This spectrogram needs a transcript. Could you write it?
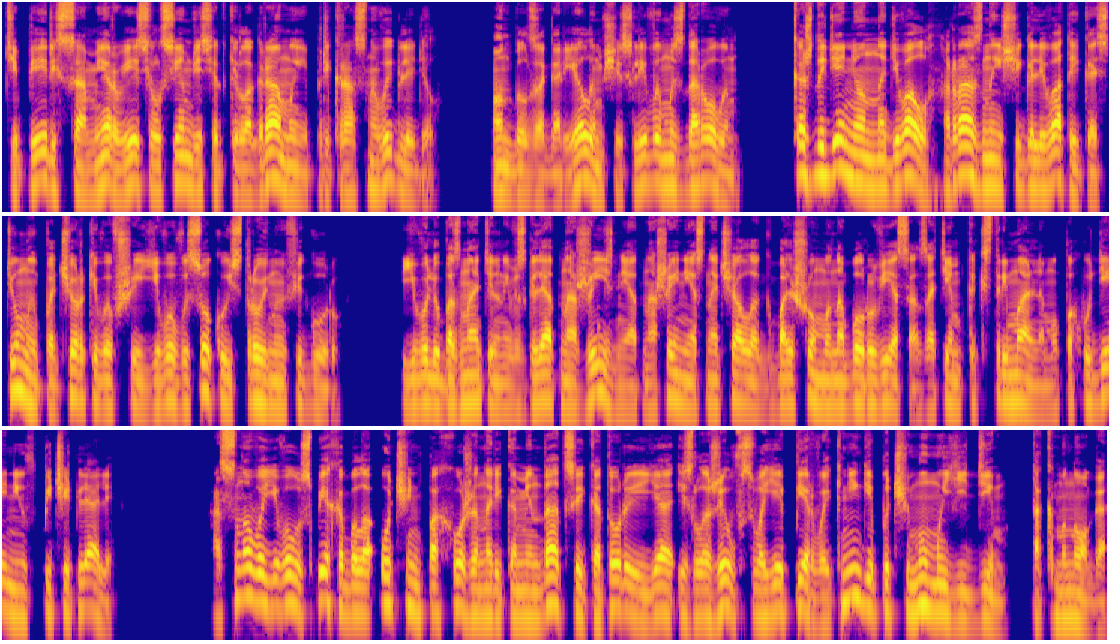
Теперь Самер весил 70 килограмм и прекрасно выглядел. Он был загорелым, счастливым и здоровым, Каждый день он надевал разные щеголеватые костюмы, подчеркивавшие его высокую и стройную фигуру. Его любознательный взгляд на жизнь и отношение сначала к большому набору веса, а затем к экстремальному похудению впечатляли. Основа его успеха была очень похожа на рекомендации, которые я изложил в своей первой книге «Почему мы едим так много.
